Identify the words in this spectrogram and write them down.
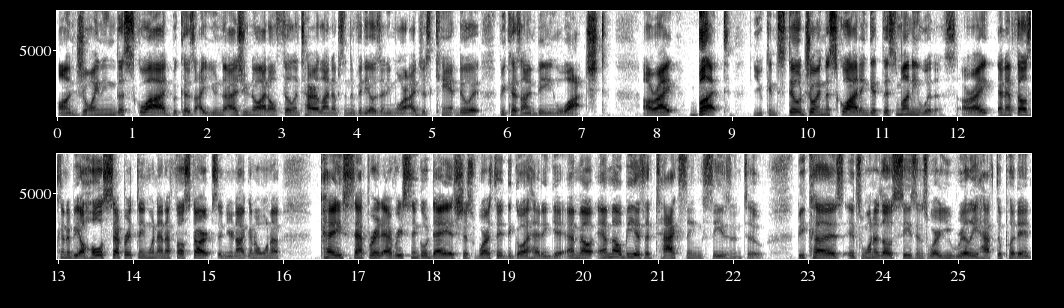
on joining the squad because I you know as you know I don't fill entire lineups in the videos anymore. I just can't do it because I'm being watched. All right? But you can still join the squad and get this money with us. All right? NFL is going to be a whole separate thing when NFL starts and you're not going to want to pay separate every single day. It's just worth it to go ahead and get ML. MLB is a taxing season too, because it's one of those seasons where you really have to put in.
